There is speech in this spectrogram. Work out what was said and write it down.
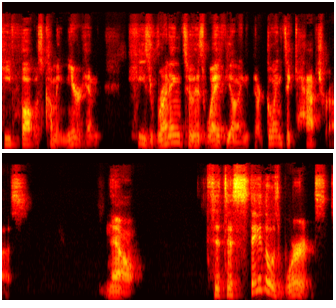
he thought was coming near him, he's running to his wife yelling, "They're going to capture us." Now, to to say those words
